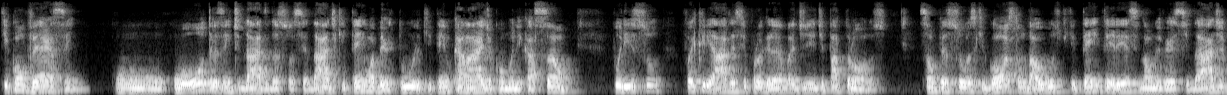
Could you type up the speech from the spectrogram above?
que conversem com, com, outras entidades da sociedade que tenham abertura, que tenham canais de comunicação. Por isso foi criado esse programa de, de patronos são pessoas que gostam da USP, que têm interesse na universidade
